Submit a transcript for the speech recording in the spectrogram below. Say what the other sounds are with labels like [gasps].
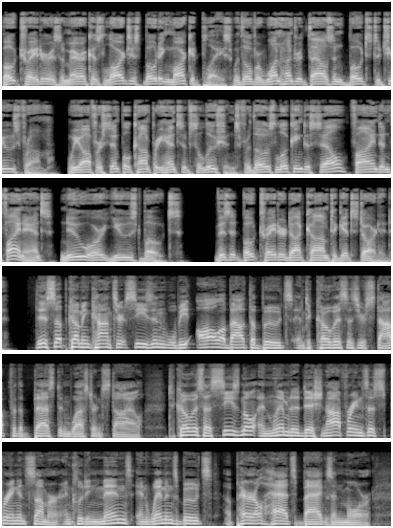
Boat Trader is America's largest boating marketplace with over 100,000 boats to choose from. We offer simple, comprehensive solutions for those looking to sell, find, and finance new or used boats. Visit BoatTrader.com to get started. This upcoming concert season will be all about the boots, and Tecovas is your stop for the best in Western style. Tecovas has seasonal and limited edition offerings this spring and summer, including men's and women's boots, apparel, hats, bags, and more.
